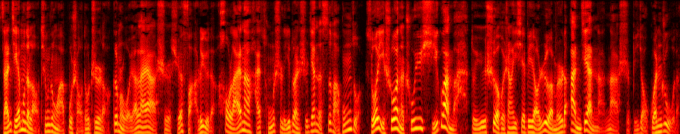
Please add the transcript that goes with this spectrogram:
咱节目的老听众啊，不少都知道，哥们儿，我原来啊是学法律的，后来呢还从事了一段时间的司法工作，所以说呢，出于习惯吧，对于社会上一些比较热门的案件呢，那是比较关注的。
